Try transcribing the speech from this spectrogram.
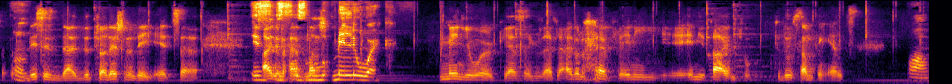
So Oh. this is the, the traditional day. It's uh, I don't have much. mainly work. Mainly work. Yes, exactly. I don't have any any time to to do something else. Wow.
